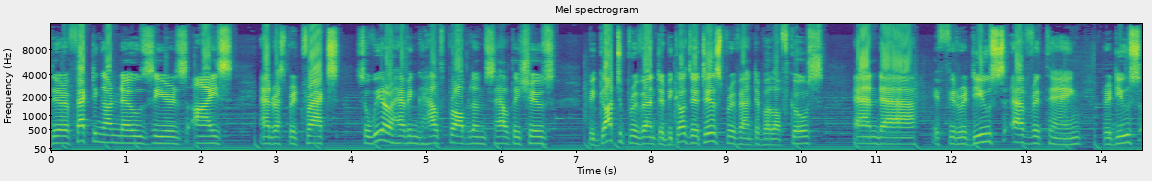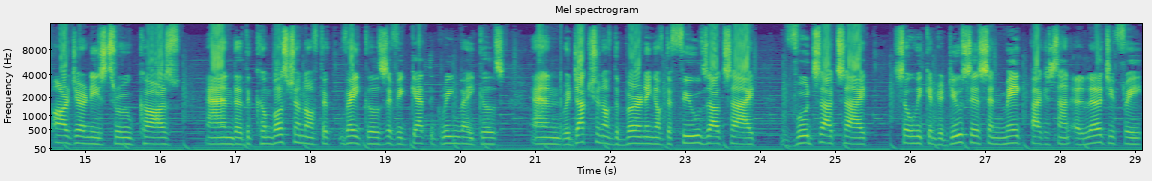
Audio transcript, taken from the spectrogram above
they're affecting our nose, ears, eyes, and respiratory tracts. So we are having health problems, health issues. We got to prevent it because it is preventable, of course. And uh, if we reduce everything, reduce our journeys through cars and uh, the combustion of the vehicles, if we get the green vehicles, and reduction of the burning of the fuels outside, woods outside, so we can reduce this and make Pakistan allergy free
